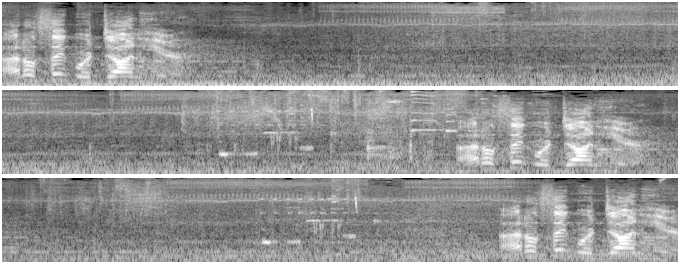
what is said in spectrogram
I don't think we're done here. I don't think we're done here. I don't think we're done here.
